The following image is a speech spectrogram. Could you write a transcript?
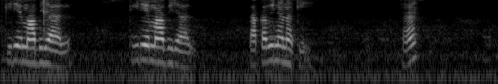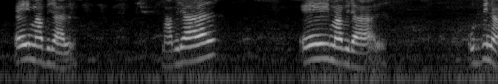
কিরে মা বিড়াল? কিরে মা বিড়াল? তাকাবি না নাকি? হ্যাঁ? এই মা বিড়াল। মা বিড়াল, এই মা বিড়াল। উঠবি না,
